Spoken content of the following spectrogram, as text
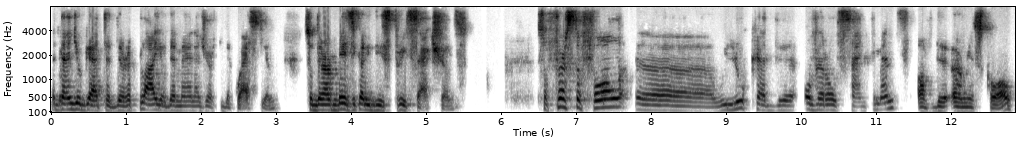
and then you get the reply of the manager to the question. So there are basically these three sections. So first of all, uh, we look at the overall sentiment of the earnings call,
